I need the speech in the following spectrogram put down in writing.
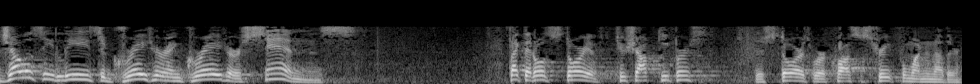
Jealousy leads to greater and greater sins. It's like that old story of two shopkeepers. Their stores were across the street from one another.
